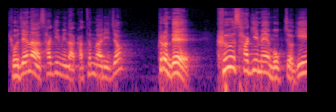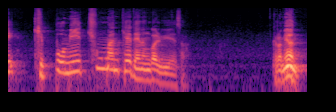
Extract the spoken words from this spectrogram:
교제나 사귐이나 같은 말이죠. 그런데 그 사귐의 목적이 기쁨이 충만케 되는 걸 위해서. 그러면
